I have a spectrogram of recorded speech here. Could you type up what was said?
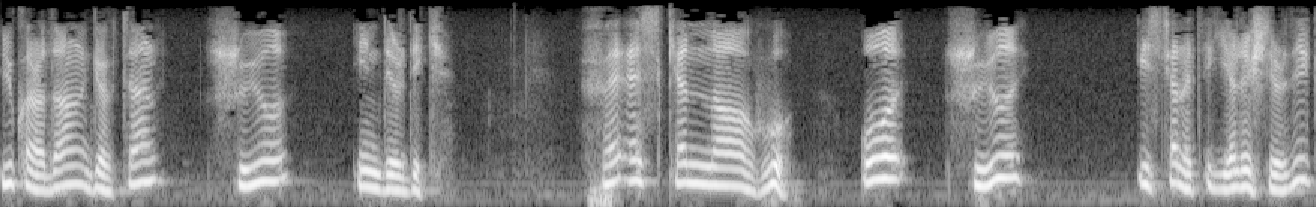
yukarıdan gökten suyu indirdik. Fe eskennahu o suyu iskan ettik, yerleştirdik,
